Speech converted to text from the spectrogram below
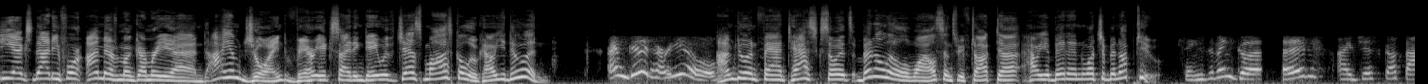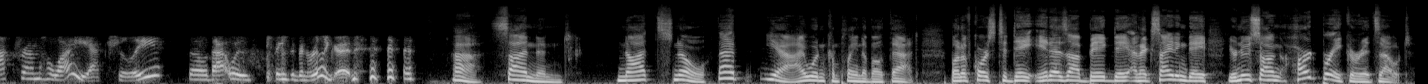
EX94, I'm Evan Montgomery, and I am joined, very exciting day, with Jess Moskaluke. How you doing? I'm good. How are you? I'm doing fantastic. So it's been a little while since we've talked. Uh, how you been and what you've been up to? Things have been good. I just got back from Hawaii, actually. So that was, things have been really good. Ah, sun and not snow. That, yeah, I wouldn't complain about that. But of course, today it is a big day, an exciting day. Your new song, Heartbreaker, it's out.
